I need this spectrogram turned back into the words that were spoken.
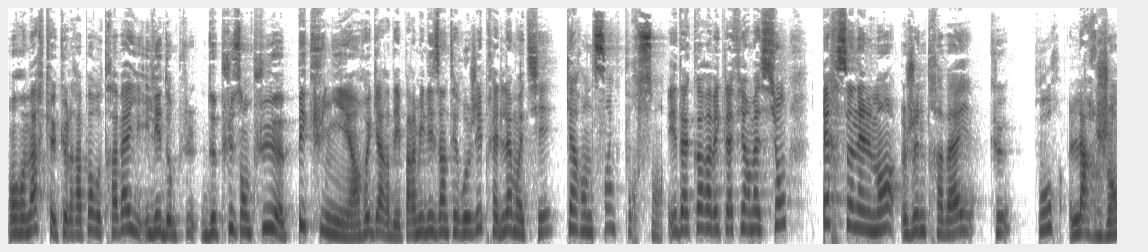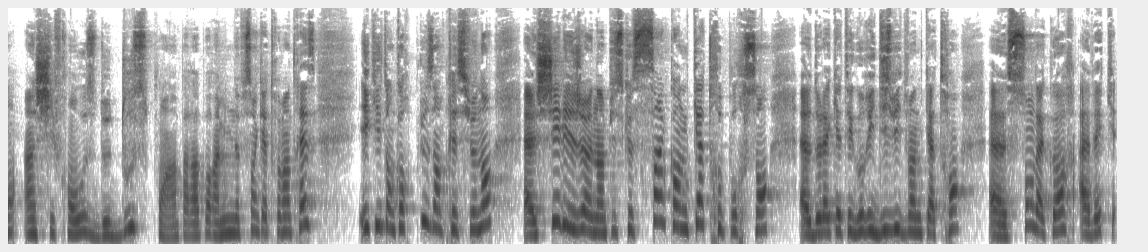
on remarque que le rapport au travail, il est de plus en plus euh, pécunier. Hein. Regardez, parmi les interrogés, près de la moitié, 45%, est d'accord avec l'affirmation Personnellement, je ne travaille que pour l'argent, un chiffre en hausse de 12 points hein, par rapport à 1993 et qui est encore plus impressionnant euh, chez les jeunes, hein, puisque 54% euh, de la catégorie 18-24 ans euh, sont d'accord avec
